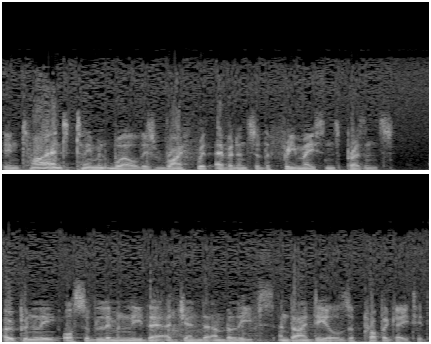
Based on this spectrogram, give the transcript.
The entire entertainment world is rife with evidence of the Freemasons' presence. Openly or subliminally their agenda and beliefs and ideals are propagated.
